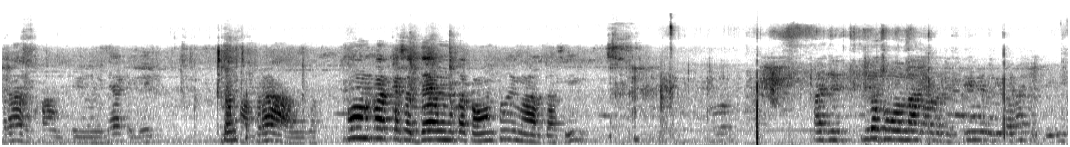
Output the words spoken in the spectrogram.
ਭਰਾ ਨੂੰ ਖਾਣ ਪੀਣ ਨੂੰ ਲਿਆ ਕੇ ਦੇ। ਤਾਂ ਭਰਾ ਆਊਗਾ। ਫੋਨ ਕਰਕੇ ਸੱਦਿਆ ਉਹ ਤਾਂ ਕੌਣ ਤੂੰ ਹੀ ਮਾਰਦਾ ਸੀ। ਅੱਜ ਜਦੋਂ ਫੋਨ ਲਾ ਕੇ ਦਿੱਤੀ ਨਹੀਂ ਹੁੰਦੀ ਪਤਾ ਕਿੱਤੀ ਨਹੀਂ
